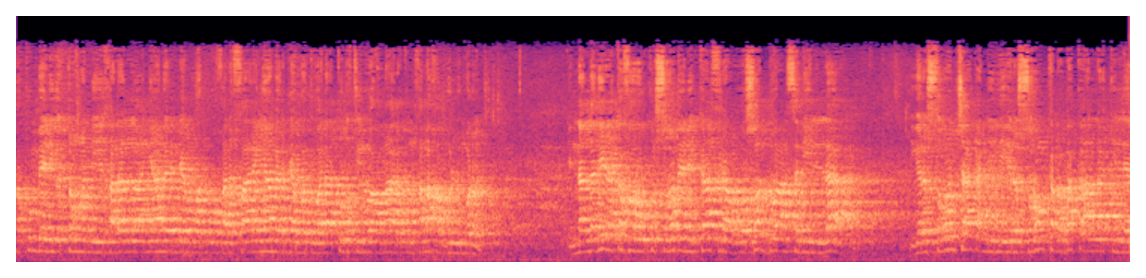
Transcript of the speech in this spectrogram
حكم بين يتومن دي خد الله نعمر دموت وخد فار نعمر دموت ولا تبطلوا أعمالكم خما خبل مرد إن الذين كفروا كسر بين كافر وصدوا عن سبيل الله. يرسلون شاكا كما بكى الله كله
